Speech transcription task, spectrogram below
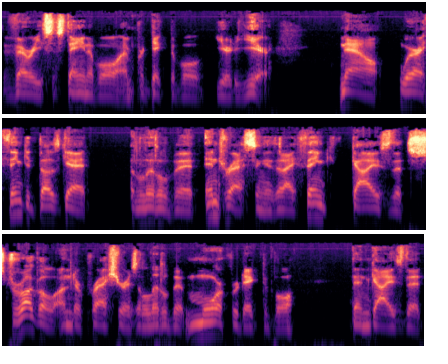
very sustainable and predictable year to year. Now, where I think it does get a little bit interesting is that I think guys that struggle under pressure is a little bit more predictable than guys that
